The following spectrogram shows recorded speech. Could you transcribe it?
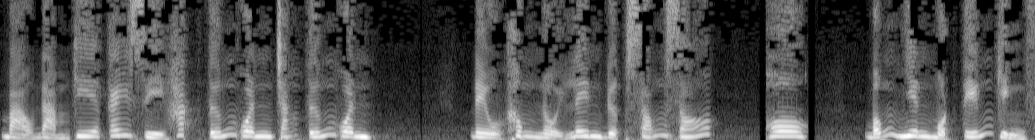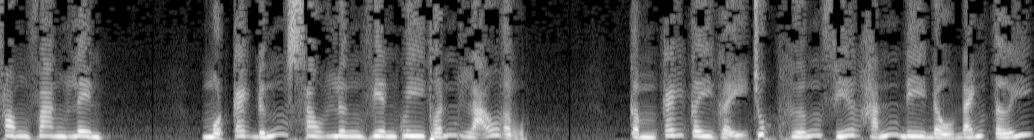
bảo đảm kia cái gì hắc tướng quân trắng tướng quân, đều không nổi lên được sóng gió. Hô, bỗng nhiên một tiếng kình phong vang lên, một cái đứng sau lưng viên quy thuấn lão ẩu, cầm cái cây gậy trúc hướng phía hắn đi đầu đánh tới,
